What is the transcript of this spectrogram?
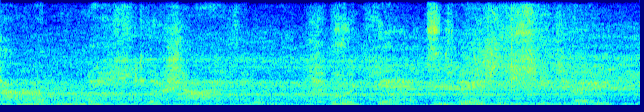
haben mich geschaffen und jetzt will ich Sie töten.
